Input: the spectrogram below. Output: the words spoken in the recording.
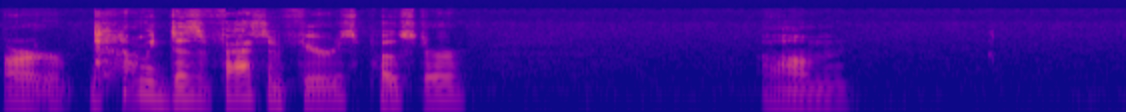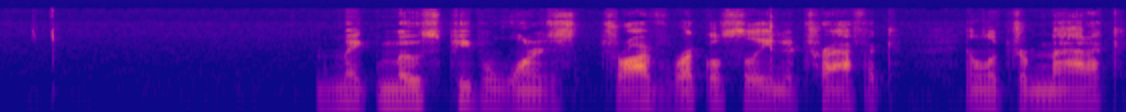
or I mean, does a Fast and Furious poster um, make most people want to just drive recklessly into traffic and look dramatic.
